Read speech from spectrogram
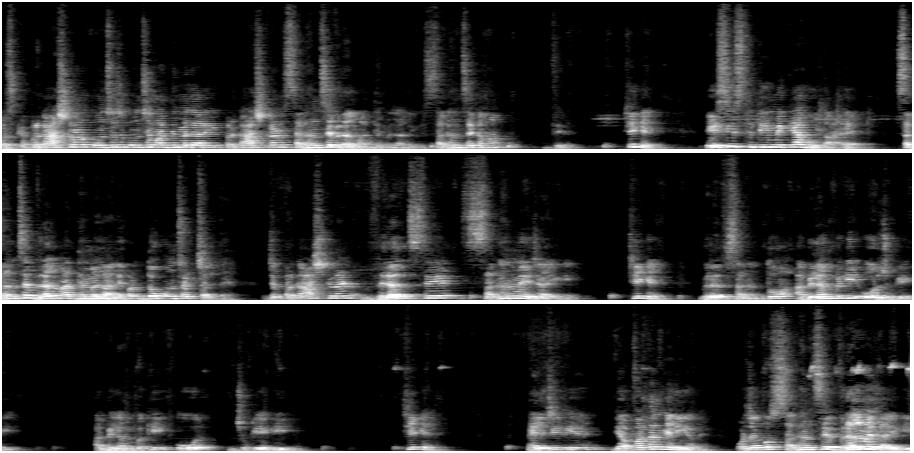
प्रकाश करण कौन से कौन से माध्यम में जा रही है? प्रकाश करण सघन से विरल माध्यम में जा रही है। सघन से कहा? ठीक है? ऐसी स्थिति में क्या होता है? सघन से विरल माध्यम में जाने पर दो कॉन्सेप्ट चलते हैं। जब प्रकाश किरण विरल से सघन में जाएगी, ठीक है? विरल सघन। तो अभिलंब की ओर झुकेगी। अभिलंब की ओर झुकेगी। ठीक है? पहली चीज़ ये है, ये अपवर्तन के नियम है। और जब वो सघन से विरल में जाएगी,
